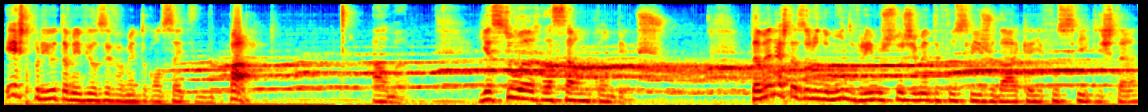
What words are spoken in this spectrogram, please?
Este período também viu o desenvolvimento do conceito de Pá, alma, e a sua relação com Deus. Também nesta zona do mundo veríamos o surgimento da filosofia judaica e a filosofia cristã,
